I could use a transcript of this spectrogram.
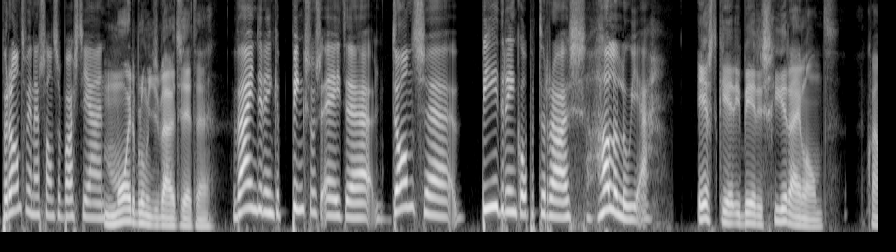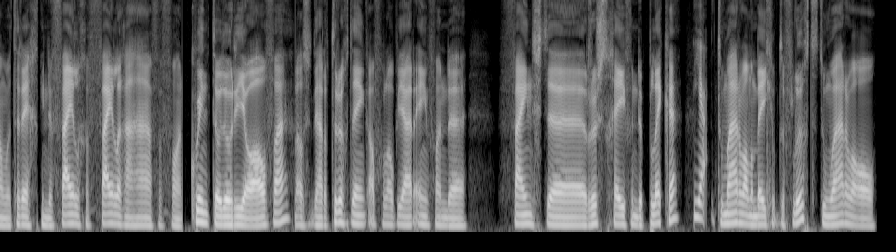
brandweer naar San Sebastian. Mooi de bloemetjes buiten zetten. Wijn drinken, pinksos eten, dansen, bier drinken op het terras. Halleluja. Eerste keer Iberisch Schiereiland kwamen we terecht in de veilige, veilige haven van Quinto do Rio Alva. Als ik daarop terugdenk, afgelopen jaar een van de fijnste, rustgevende plekken. Ja. Toen waren we al een beetje op de vlucht. Toen waren we al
